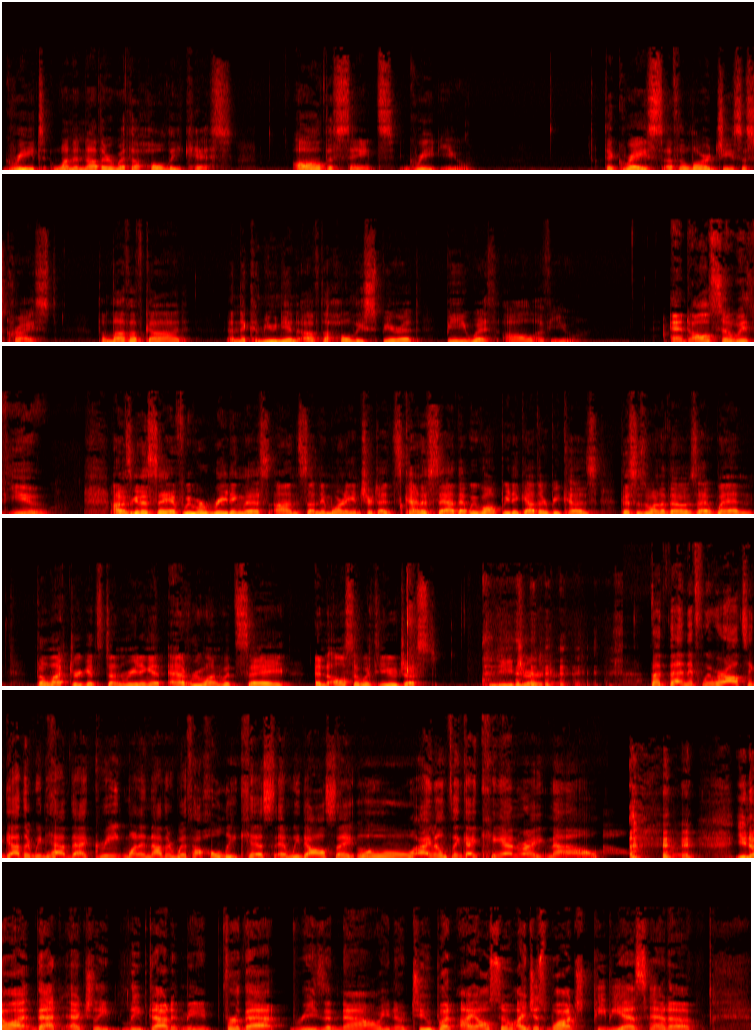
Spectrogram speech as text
Greet one another with a holy kiss. All the saints greet you. The grace of the Lord Jesus Christ, the love of God, and the communion of the Holy Spirit be with all of you. And also with you. I was going to say, if we were reading this on Sunday morning in church, it's kind of sad that we won't be together because this is one of those that when the lector gets done reading it, everyone would say, and also with you, just knee jerk. But then if we were all together, we'd have that greet one another with a holy kiss and we'd all say, Ooh, I don't think I can right now. you know, I, that actually leaped out at me for that reason now, you know, too. But I also, I just watched PBS had a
